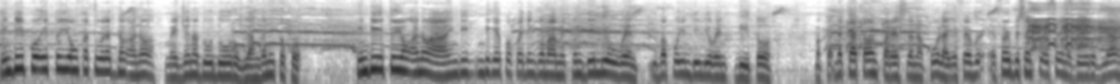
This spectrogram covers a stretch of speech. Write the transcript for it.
Hindi po ito yung katulad ng ano, medyo nadudurog lang ganito po. Hindi ito yung ano ah, hindi hindi kayo po pwedeng gumamit ng diluent. Iba po yung diluent dito. Magka, nagkataon pares na ng kulay. Effer- Effervescent po ito, eh, nadurog lang.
